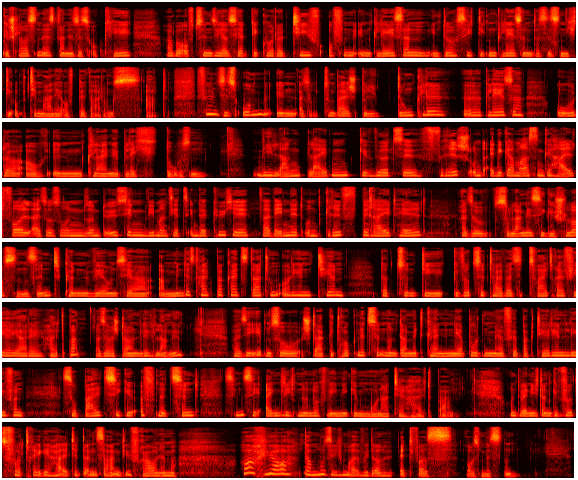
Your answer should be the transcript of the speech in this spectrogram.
geschlossen ist, dann ist es okay. Aber oft sind sie ja sehr dekorativ offen in Gläsern, in durchsichtigen Gläsern. Das ist nicht die optimale Aufbewahrungsart. Füllen Sie es um in, also zum Beispiel dunkle äh, Gläser oder auch in kleine Blechdosen. Wie lang bleiben Gewürze frisch und einigermaßen gehaltvoll? Also so ein, so ein Döschen, wie man es jetzt in der Küche verwendet und griffbereit hält? Also solange sie geschlossen sind, können wir uns ja am Mindesthaltbarkeitsdatum orientieren. Dort sind die Gewürze teilweise zwei, drei, vier Jahre haltbar, also erstaunlich lange, weil sie eben so stark getrocknet sind und damit keinen Nährboden mehr für Bakterien liefern sobald sie geöffnet sind, sind sie eigentlich nur noch wenige Monate haltbar. Und wenn ich dann Gewürzvorträge halte, dann sagen die Frauen immer, ach ja, da muss ich mal wieder etwas ausmisten.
